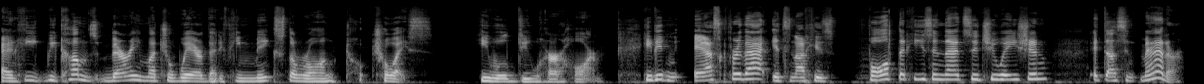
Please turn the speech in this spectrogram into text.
And he becomes very much aware that if he makes the wrong to- choice, he will do her harm. He didn't ask for that. It's not his fault that he's in that situation. It doesn't matter.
